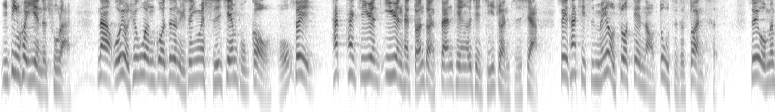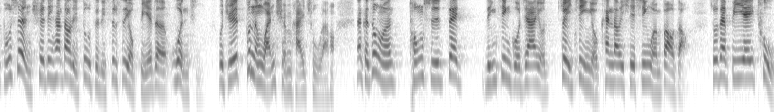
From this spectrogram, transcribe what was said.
一定会验得出来。那我有去问过这个女生，因为时间不够，哦，所以她太医院医院才短短三天，而且急转直下，所以她其实没有做电脑肚子的断层，所以我们不是很确定她到底肚子里是不是有别的问题。我觉得不能完全排除了哈。那可是我们同时在邻近国家有最近有看到一些新闻报道，说在 BA two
